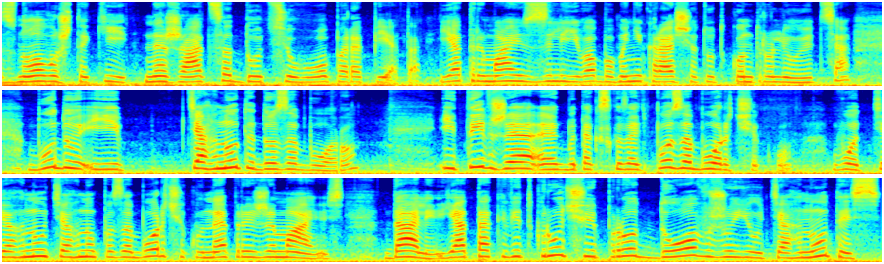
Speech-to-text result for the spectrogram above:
знову ж таки не жатися до цього парапета. Я тримаюсь зліва, бо мені краще тут контролюється. Буду і тягнути до забору. І ти вже, як би так сказати, по заборчику. От, тягну, тягну по заборчику, не прижимаюсь. Далі я так відкручую, продовжую тягнутись,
